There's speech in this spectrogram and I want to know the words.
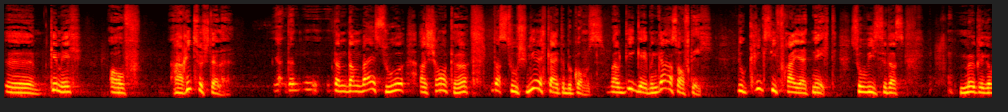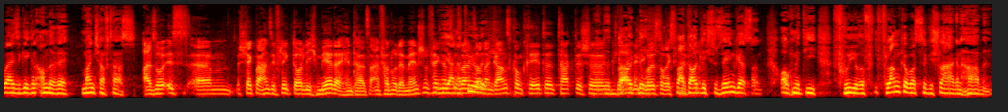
äh, Kimmich auf Harry zu stellen. Ja, dann, dann, dann weißt du als Schalke, dass du Schwierigkeiten bekommst, weil die geben Gas auf dich. Du kriegst die Freiheit nicht, so wie du das möglicherweise gegen andere Mannschaft hast. Also ist, ähm, steckt bei Hansi Flick deutlich mehr dahinter, als einfach nur der Menschenfänger Ja, zu sein, natürlich. sondern ganz konkrete, taktische, kleine, deutlich. größere Es war Kniffe. deutlich zu sehen gestern, auch mit die frühere Flanke, was sie geschlagen haben.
